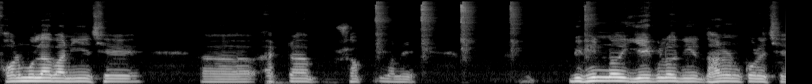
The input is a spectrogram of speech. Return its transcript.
ফর্মুলা বানিয়েছে একটা সব মানে বিভিন্ন ইয়েগুলো নির্ধারণ করেছে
